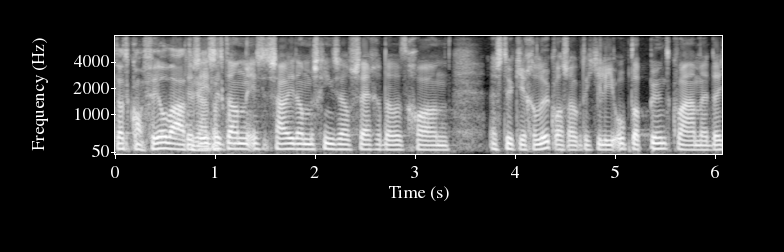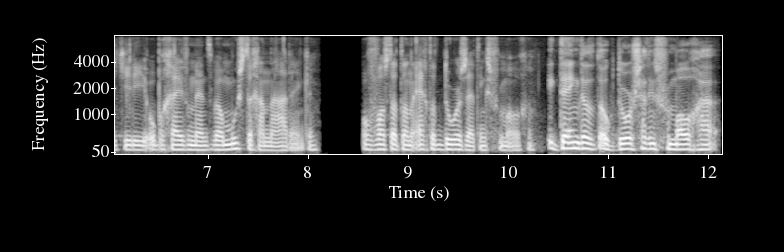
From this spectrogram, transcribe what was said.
Dat kan veel later. Dus is het dan, is, zou je dan misschien zelf zeggen dat het gewoon een stukje geluk was ook? Dat jullie op dat punt kwamen dat jullie op een gegeven moment wel moesten gaan nadenken? Of was dat dan echt het doorzettingsvermogen? Ik denk dat het ook doorzettingsvermogen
